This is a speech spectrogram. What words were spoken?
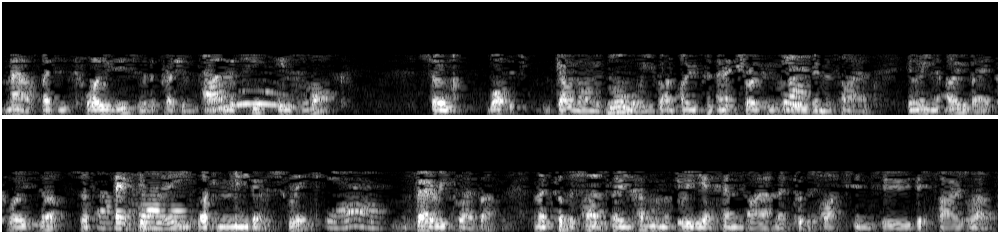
mouth basically closes with the pressure of the tyre and the teeth Oh. interlock. So what's going on with normal, you've got an open, an extra open groove Yeah. in the tyre. You lean over, it closes up. So Oh, effectively, like a mini bit of a slick. Yeah. Very clever. And they've put the sipes, they have them on the 3DXM tyre, and they've put the sipes into this tyre as well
